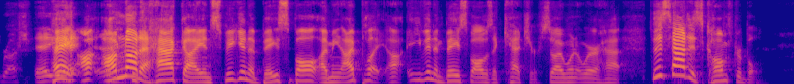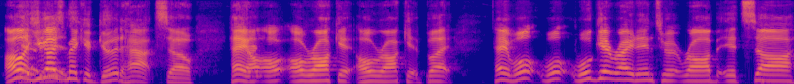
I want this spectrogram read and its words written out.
Rush. Hey, I, I'm not a hat guy. And speaking of baseball, I mean, I play uh, even in baseball. I was a catcher, so I wouldn't wear a hat. This hat is comfortable. I like Yes, you guys make a good hat. So hey, Sure. I'll, I'll, I'll rock it. I'll rock it. But hey, we'll we'll we'll get right into it, Rob. It's uh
